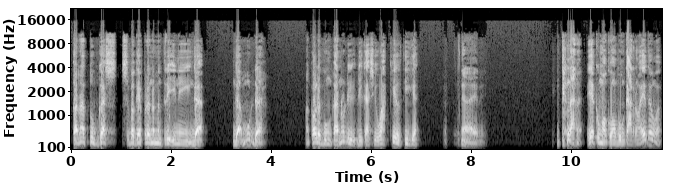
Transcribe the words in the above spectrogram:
karena tugas sebagai perdana menteri ini nggak nggak mudah, maka oleh Bung Karno di, dikasih wakil tiga. Nah ini, Karena ya kumo kumo Bung Karno itu mah.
